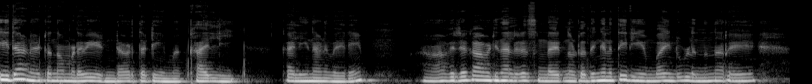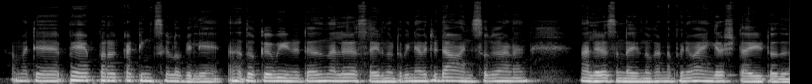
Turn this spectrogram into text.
ഇതാണ് കേട്ടോ നമ്മുടെ വീടിന്റെ അവിടുത്തെ ടീം കലി. കലി എന്നാണ് പേര്. അവരുടെ കാവടി നല്ല രസമുണ്ടായിരുന്നു കേട്ടോ. അതിങ്ങനെ തിരിയുമ്പോൾ അതിന്റെ ഉള്ളിൽ നിന്ന് നിറയെ മറ്റേ പേപ്പർ കട്ടിങ്സുകളൊക്കെ ഇല്ലേ അതൊക്കെ വീണിട്ട് അത് നല്ല രസമായിരുന്നു കേട്ടോ. പിന്നെ അവരുടെ ഡാൻസൊക്കെ കാണാൻ നല്ല രസമുണ്ടായിരുന്നു. കണ്ണപ്പന് ഭയങ്കര ഇഷ്ടമായി കേട്ടോ അത്.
